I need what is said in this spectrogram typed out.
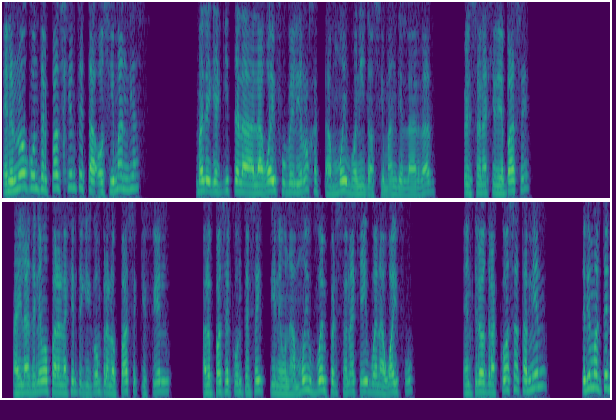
En el nuevo Counterpass, gente, está Osimandias. Vale, que aquí está la, la waifu pelirroja, está muy bonita Osimandias, la verdad. Personaje de pase. Ahí la tenemos para la gente que compra los pases, que fiel a los pases Counter 6. Tiene una muy buen personaje ahí, buena waifu. Entre otras cosas también. Tenemos al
